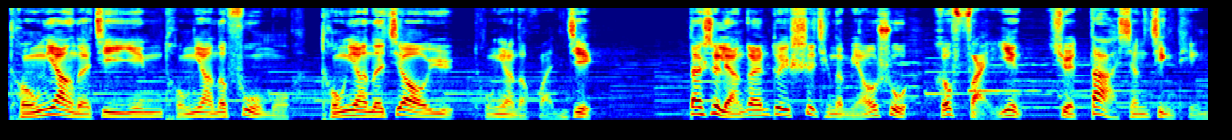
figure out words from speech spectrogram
同样的基因，同样的父母，同样的教育，同样的环境，但是两个人对事情的描述和反应却大相径庭。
